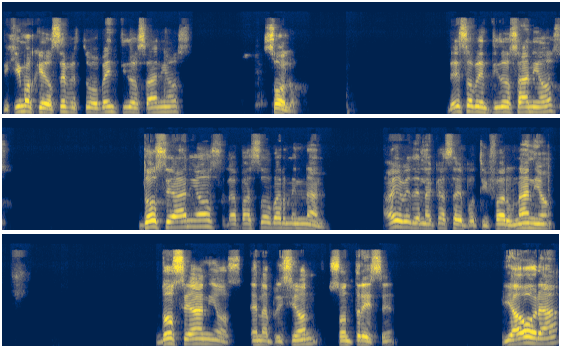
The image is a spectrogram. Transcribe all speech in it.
Dijimos que José estuvo 22 años solo. De esos 22 años, 12 años la pasó Barmenán. Ayobed en la casa de Potifar un año, 12 años en la prisión, son 13. Y ahora,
